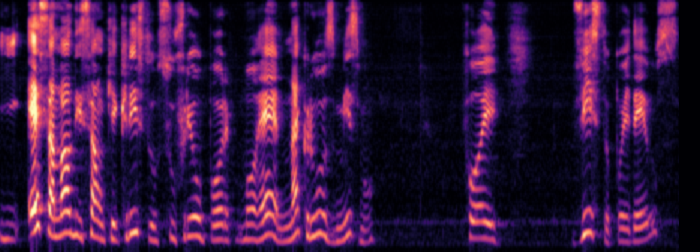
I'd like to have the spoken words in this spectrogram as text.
E essa maldição que Cristo sofreu por morrer na cruz mesmo, foi visto por Deus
